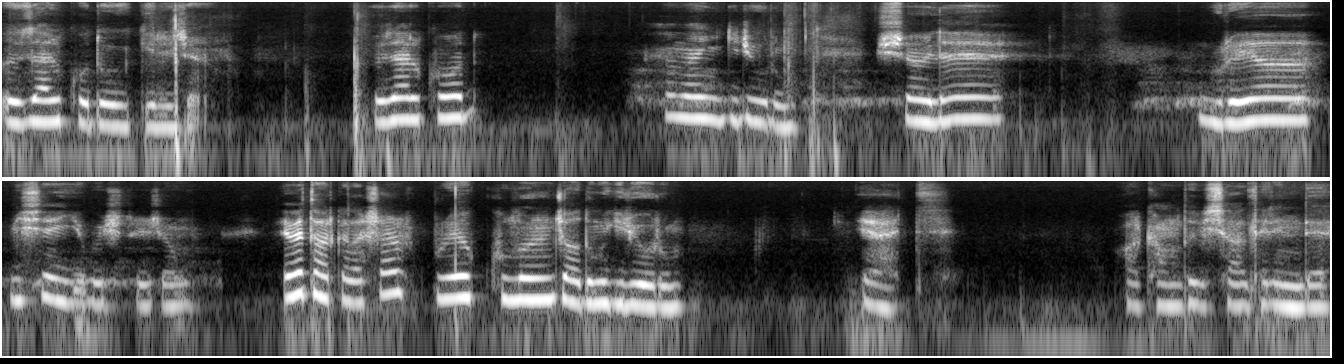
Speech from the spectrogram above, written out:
özel kodu gireceğim. Özel kod hemen giriyorum. Şöyle buraya bir şey yapıştıracağım. Evet arkadaşlar buraya kullanıcı adımı giriyorum. Evet. Arkamda bir şalterinde.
